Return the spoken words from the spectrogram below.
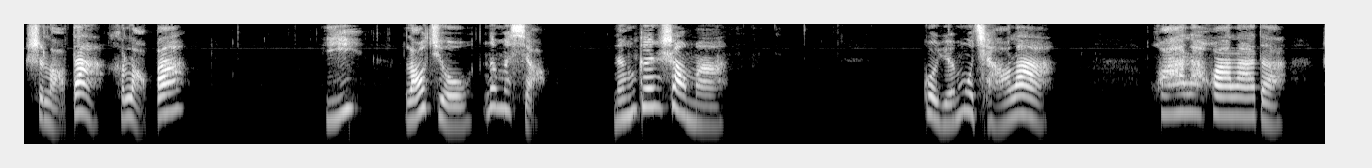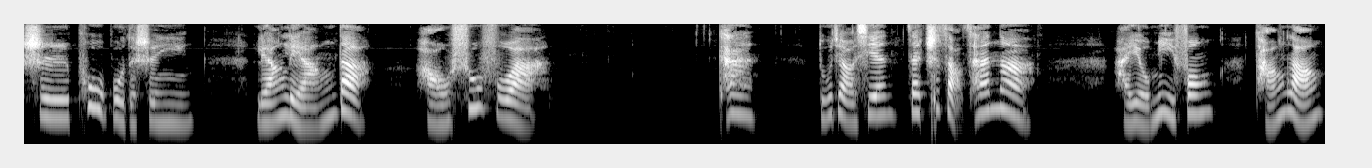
是老大和老八。咦，老九那么小，能跟上吗？过圆木桥啦！哗啦哗啦的，是瀑布的声音，凉凉的，好舒服啊！看，独角仙在吃早餐呢，还有蜜蜂、螳螂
